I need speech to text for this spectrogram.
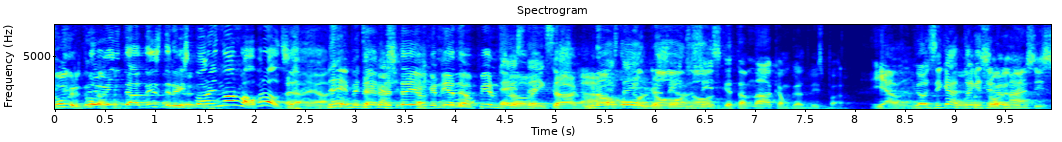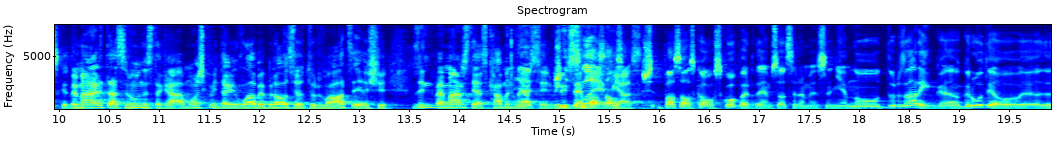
Ko, viņi tādu izdarīja? Vispār viņi normāli brauc. Jā, jā. nē, bet Nē, bet te jau gan iedeva pirms ka No, ka no, šīs no. izskatām nākamgad vispār. Jā, jo, Ko tagad ir vienmēr, vienmēr ir tās runas, tā kā Moskva tagad labi brauc, jo tur vācieši, ziniet, vienmēr tajās kamaņās ir. Viņi slēpjas. pasaules, pasaules kaut kas kopvērtējums atceramies viņiem. Nu, tur arī grūti jau eh,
